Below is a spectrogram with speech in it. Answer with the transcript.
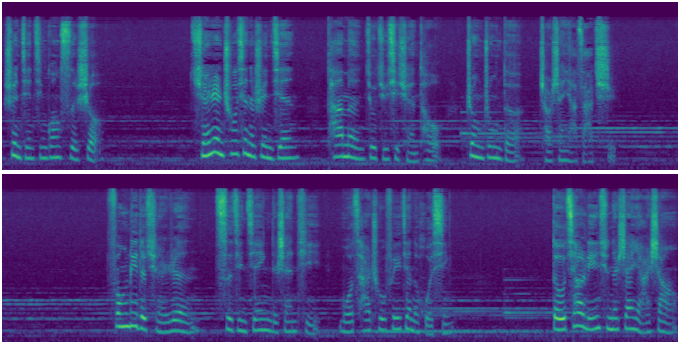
瞬间金光四射。拳刃出现的瞬间，他们就举起拳头，重重地朝山崖砸去。锋利的拳刃刺进坚硬的山体，摩擦出飞溅的火星。陡峭嶙峋的山崖上，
